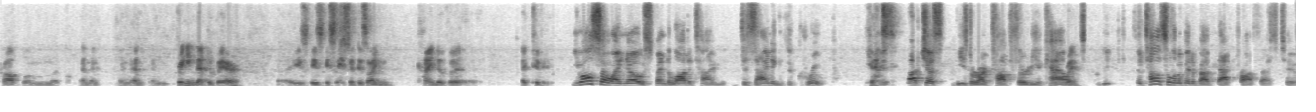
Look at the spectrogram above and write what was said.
problem and then and, and, and, bringing that to bear uh, is, is, is, a design kind of uh, activity. You also, I know, spend a lot of time designing the group. Yes. It's not just these are our top 30 accounts. Right. So tell us a little bit about that process too.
